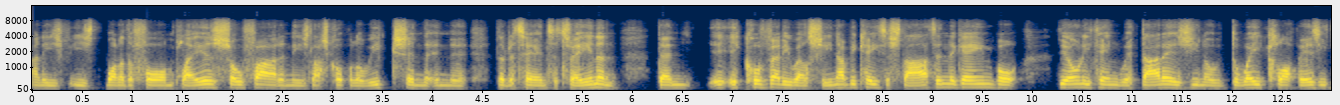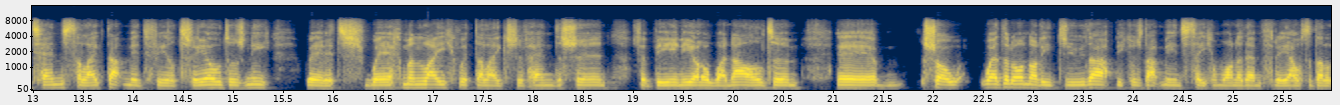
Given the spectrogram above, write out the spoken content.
and he's he's one of the form players so far in these last couple of weeks in the in the, the return to training, then it, it could very well see Naby Keita start in the game. But the only thing with that is, you know, the way Klopp is, he tends to like that midfield trio, doesn't he? Where it's workman like with the likes of Henderson, Fabinho, Wijnaldum. Um, so whether or not he'd do that, because that means taking one of them three out of the,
